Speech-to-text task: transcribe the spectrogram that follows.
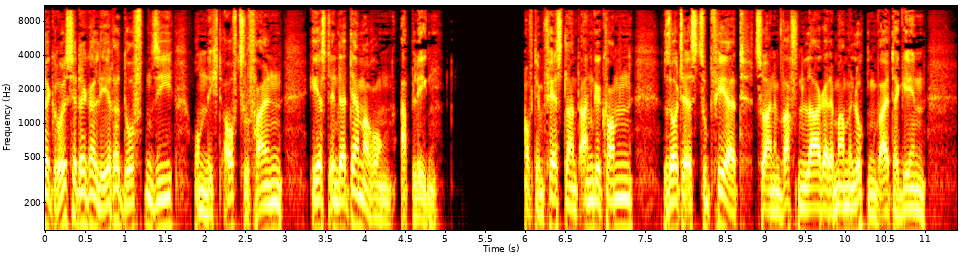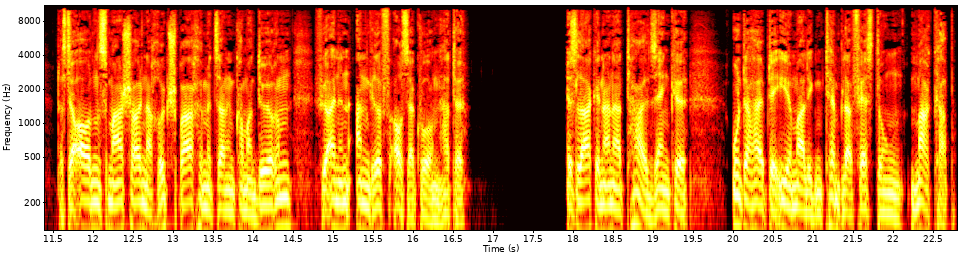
der Größe der Galeere durften sie, um nicht aufzufallen, erst in der Dämmerung ablegen. Auf dem Festland angekommen, sollte es zu Pferd zu einem Waffenlager der Mamelucken weitergehen, das der Ordensmarschall nach Rücksprache mit seinen Kommandeuren für einen Angriff auserkoren hatte. Es lag in einer Talsenke unterhalb der ehemaligen Templerfestung Markab.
